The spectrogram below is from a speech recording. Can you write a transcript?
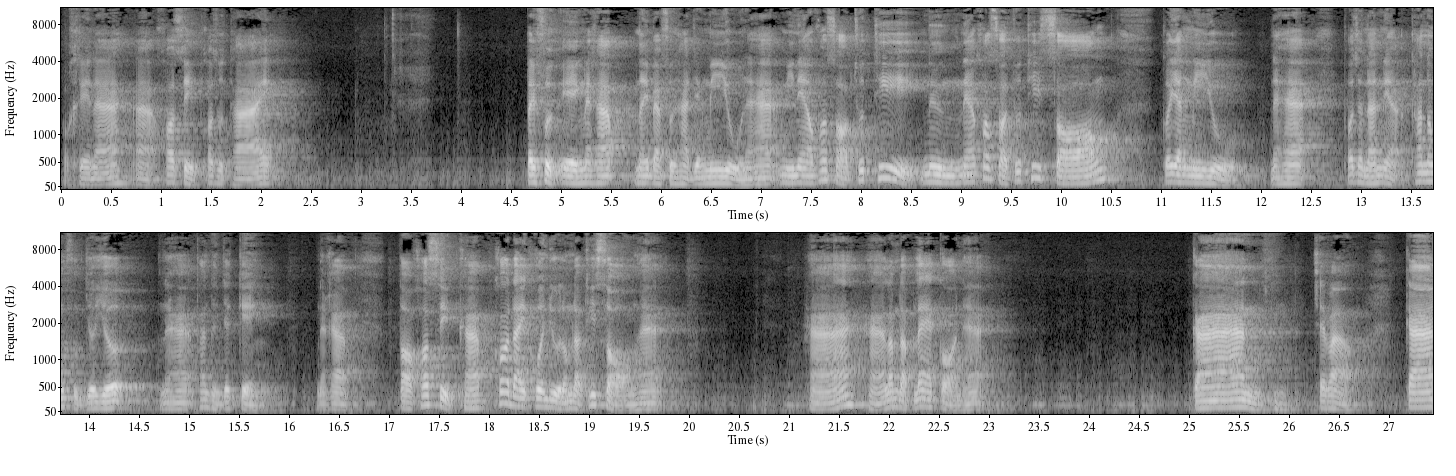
โอเคนะอ่าข้อ 10 ข้อสุดท้าย ไปฝึกเองนะครับ ในแบบฝึกหัดยังมีอยู่นะฮะ มีแนวข้อสอบชุดที่ 1 แนวข้อสอบชุดที่ 2 ก็ยังมีอยู่นะฮะ เพราะฉะนั้นเนี่ยท่านต้องฝึกเยอะๆนะฮะท่านถึงจะเก่งนะครับ ต่อข้อ 10 ครับ ข้อใดควรอยู่ลำดับที่2ฮะหาหาลำดับแรกก่อนฮะ การใช่เปล่าการ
